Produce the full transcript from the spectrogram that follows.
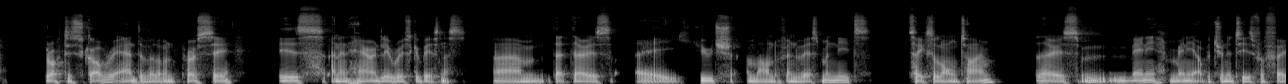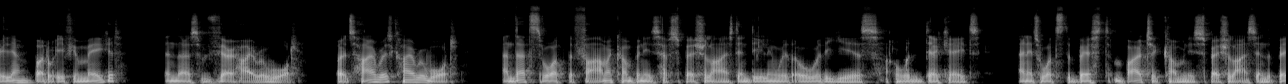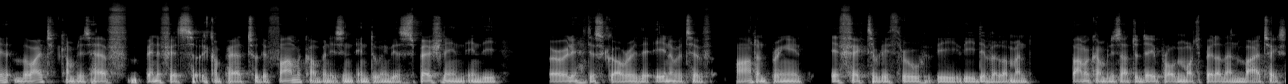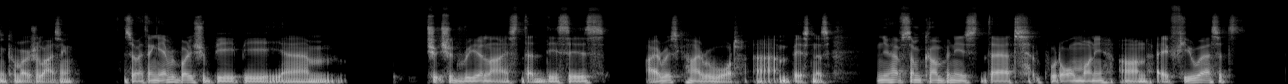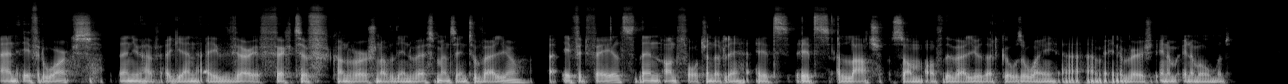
drug discovery and development per se, is an inherently risky business. Um, that there is a huge amount of investment needs, takes a long time. There is many, many opportunities for failure, but if you make it, then there's a very high reward. So it's high risk, high reward. And that's what the pharma companies have specialized in dealing with over the years, over the decades. And it's what's the best biotech companies specialize in. The, the biotech companies have benefits compared to the pharma companies in, in doing this, especially in, in the early discovery, the innovative part, and bringing it effectively through the, the development. Pharma companies are today probably much better than biotechs in commercializing. So I think everybody should be, be um, should, should realize that this is high risk, high reward um, business. And you have some companies that put all money on a few assets. And if it works, then you have again a very effective conversion of the investments into value. Uh, if it fails, then unfortunately, it's it's a large sum of the value that goes away uh, in a very in a, in a moment.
